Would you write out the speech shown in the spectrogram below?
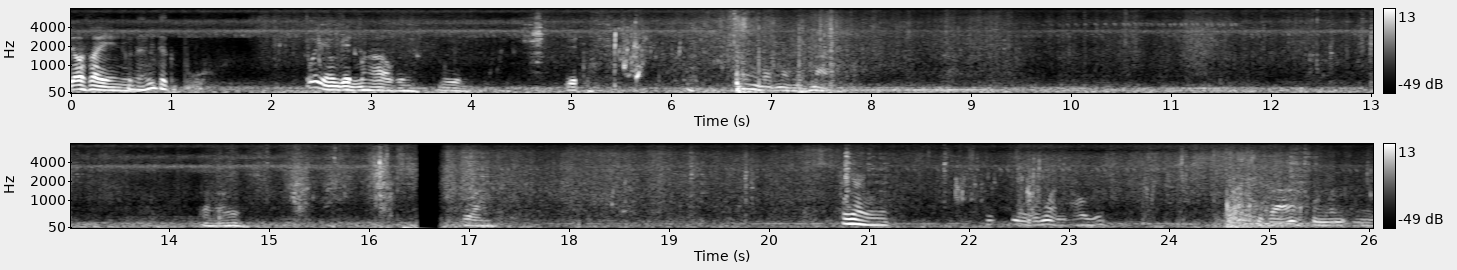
จะเอาใส่ตัวนี่ไหนมีแต่กระปู ว่ายังเวียนมาหาเอาไปมือเวียดแบบนั้นมากตายตัวตัวใหญ่เลยนี่ก็ม่วนเขาอยู่สิฟ้ามันมันนี่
